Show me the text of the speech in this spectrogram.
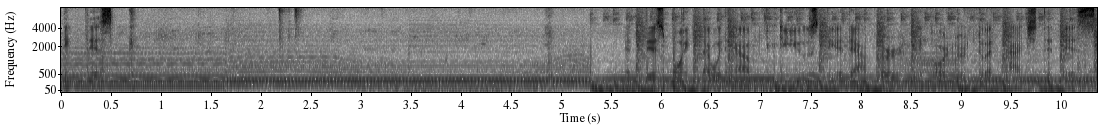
Disc. At this point, I would have to use the adapter in order to attach the disc.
